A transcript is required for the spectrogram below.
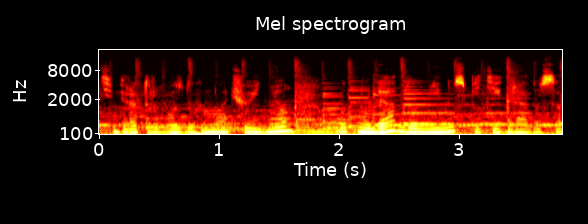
Температура воздуха ночью и днем от 0 до минус 5 градусов.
